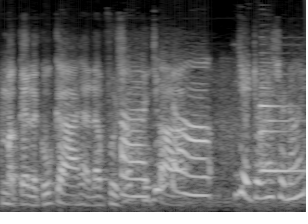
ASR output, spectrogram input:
Mặc kệ là của ca hay là Phương Sáu à, chúng, Chúng ta? về Trường An rồi nói.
